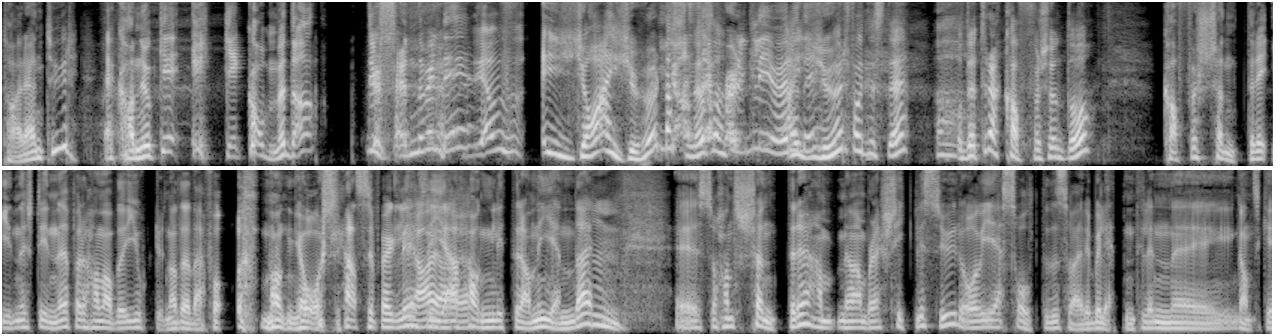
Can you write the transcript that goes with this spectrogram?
ta deg en tur Jeg kan jo ikke ikke komme da! Du skjønner vel det? Ja, ja, jeg gjør nesten det. Ja, selvfølgelig gjør jeg Jeg det! gjør faktisk det. Og det tror jeg Kaffe skjønte òg. Kaffe skjønte det innerst inne, for han hadde gjort unna det der for mange år siden, selvfølgelig. Ja, Så jeg hang litt igjen der. Mm. Eh, Så han skjønte det, men han ble skikkelig sur, og jeg solgte dessverre billetten til en eh, ganske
